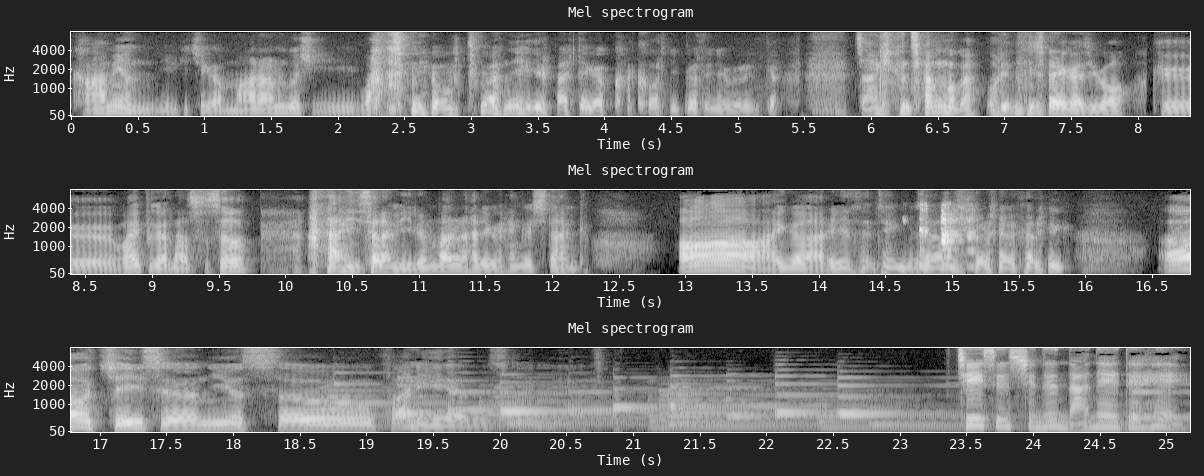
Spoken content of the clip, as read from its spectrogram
가면 이렇게 제가 말하는 것이 완전히 엉뚱한 얘기를 할 때가 가끔 있거든요. 그러니까 장인 장모가 어리둥절해가지고 그 와이프가 나서서 아, 이 사람이 이런 말을 하려고 한 것이다 하니까 아, 아이가 알겠는데 그 사람이 그러니까 Oh, Jason, you're so funny. 제이슨 씨는 아내에 대해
